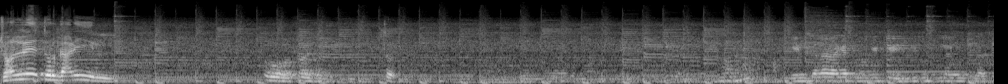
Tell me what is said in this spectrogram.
চল রে তোর গাড়ি। ও তো- গেম খেলার আগে তোমাকে একটু এন্ট্রি করতে লাগবে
